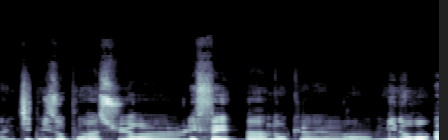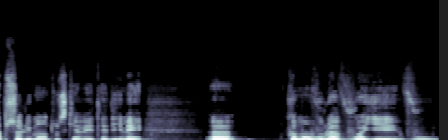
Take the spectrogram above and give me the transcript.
un- une petite mise au point sur euh, les faits, hein, donc euh, en minorant absolument tout ce qui avait été dit, mais comment vous la voyez, vous?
